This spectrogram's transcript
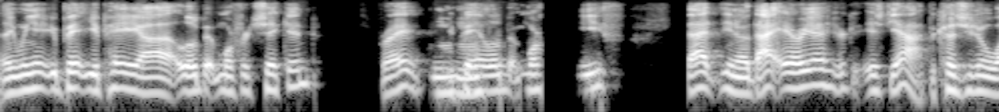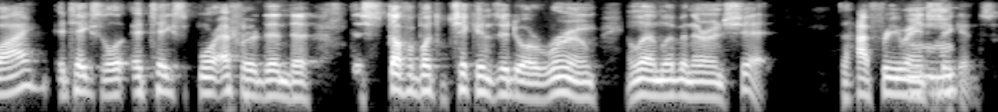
And when you, you pay, you pay uh, a little bit more for chicken, right? You pay a little bit more for beef. That you know that area you're, is yeah because you know why it takes a, it takes more effort than to, to stuff a bunch of chickens into a room and let them live in their own shit to have free range Mhm. chickens.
